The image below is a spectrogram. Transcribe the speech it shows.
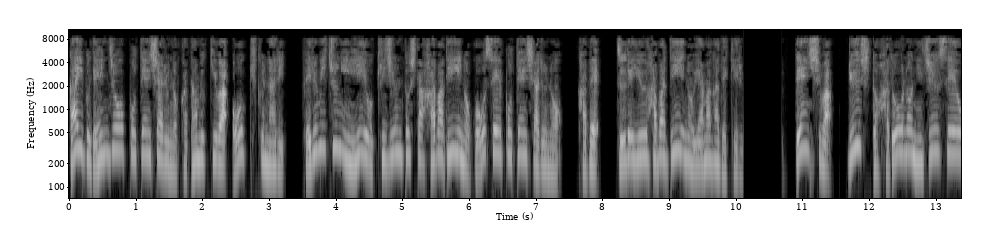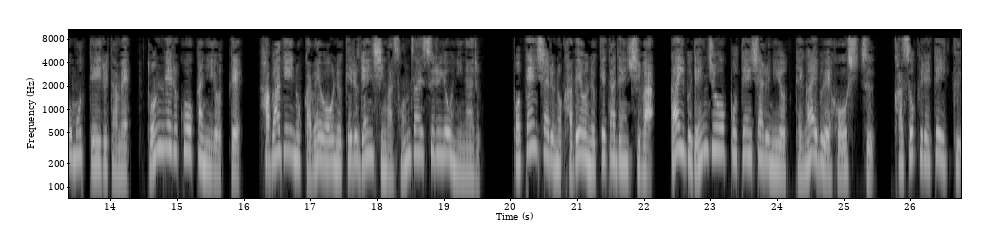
外部電状ポテンシャルの傾きは大きくなり、フェルミチュニー E を基準とした幅 D の合成ポテンシャルの壁、図でいう幅 D の山ができる。電子は粒子と波動の二重性を持っているため、トンネル効果によって幅 D の壁を抜ける電子が存在するようになる。ポテンシャルの壁を抜けた電子は外部電状ポテンシャルによって外部へ放出、加速れていく。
